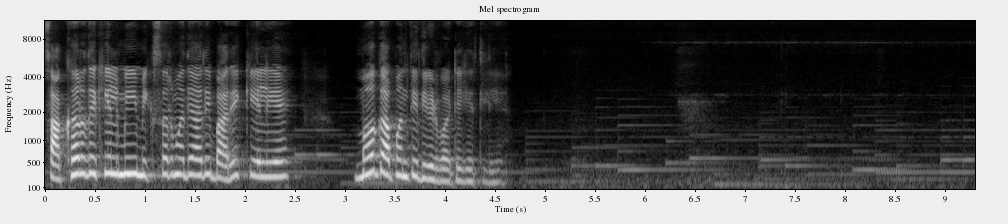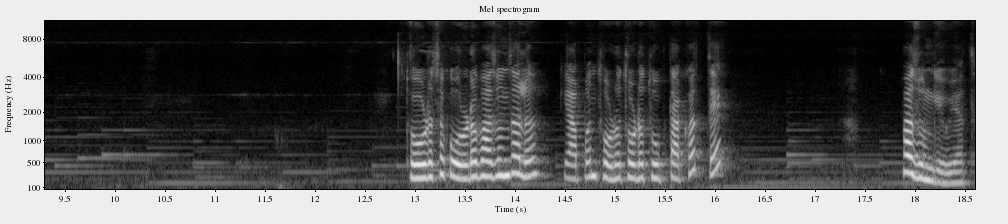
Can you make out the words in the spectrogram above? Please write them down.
साखर देखील मी मिक्सरमध्ये आधी बारीक केली आहे. मग आपण ती दीड वाटी घेतली आहे. थोडंसं कोरडं भाजून झालं की आपण थोडं थोडं तूप टाकत ते भाजून घेऊयात.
